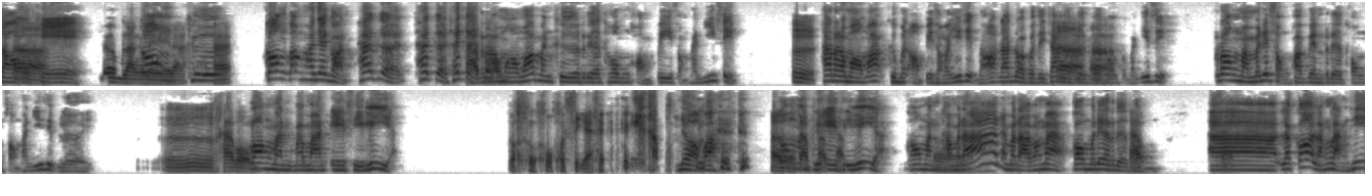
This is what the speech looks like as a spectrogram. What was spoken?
จอเออโอเค เริ่มลังกเลล้องแล้วคือฮะกล้องต้องเข้าใจก่อน ถ้าเกิด ถ้าเกิด ถ้าเกิครัดบผมเรามองว่ามันคือเรือธงของปี 2020อืม ถ้าเรามองว่าคือมันออกปี 2020 เนาะแล้วโดย position มันคือเรือธง 2020 กล้องมันไม่ได้ส่งความเป็นเรือธง 2020 เลย อืมครับผมกล้องมันประมาณ A series อะโอ้โหเสียเลยครับเนกออกปะเออกล้องมันคือรับ A รับ series อะกล้องมันเออธรรมดาธรรมดามากๆกล้องไม่ได้เรือธงอ่ครับาแล้วก็หลังๆที่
